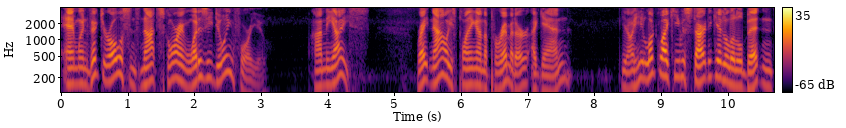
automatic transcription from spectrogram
And when Victor Olofsson's not scoring, what is he doing for you on the ice? Right now, he's playing on the perimeter again. You know, he looked like he was starting to get a little bit and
